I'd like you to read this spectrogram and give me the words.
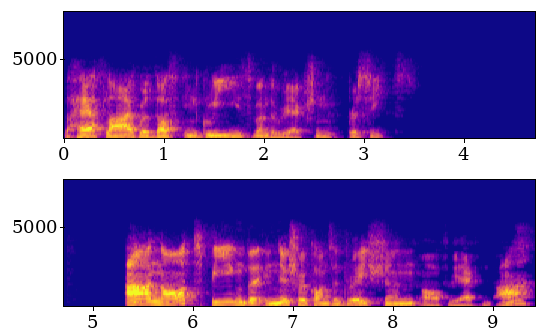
The half-life will thus increase when the reaction proceeds. R naught being the initial concentration of reactant R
